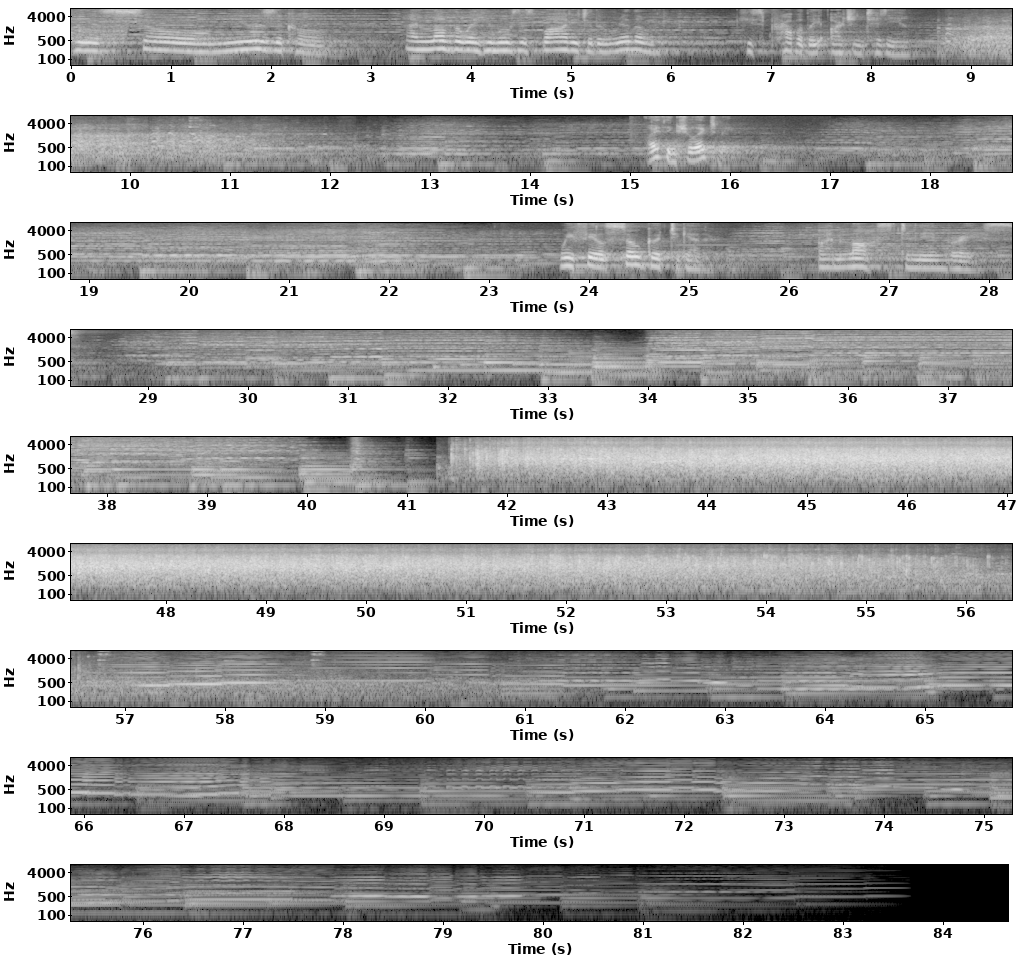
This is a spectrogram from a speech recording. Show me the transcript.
He is so musical. I love the way he moves his body to the rhythm. He's probably Argentinian. I think she likes me. We feel so good together. I'm lost in the embrace.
